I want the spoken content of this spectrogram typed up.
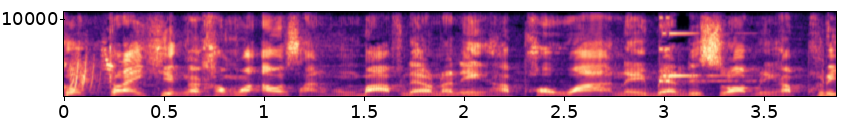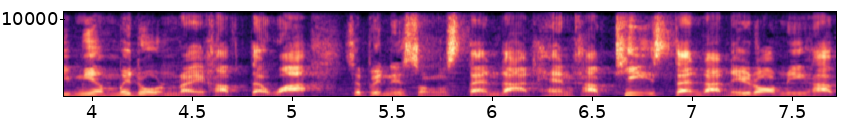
ก็ใกล้เคียงกับคำว่าอวสานของบัฟแล้วนั่นเองครับ เพราะว่าในแบนดิสรอบนี้ครับพรีเมียมไม่โดนอะไรครับ แต่ว่าจะเป็นในส่วนของสแตนดาร์ดแทนครับ ที่สแตนดาร์ดในรอบนี้ครับ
